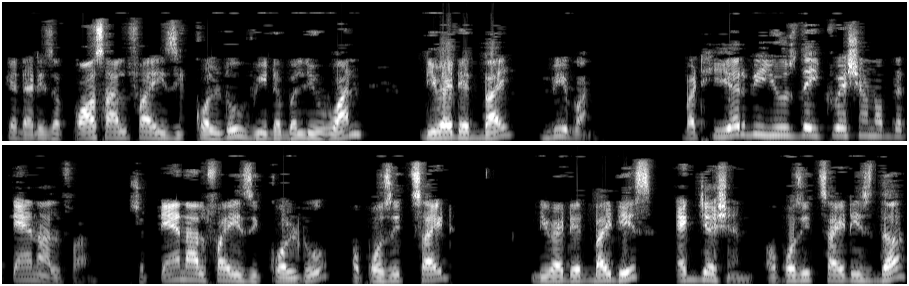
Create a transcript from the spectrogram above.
okay? That is a cos alpha is equal to VW1 divided by V1 but here we use the equation of the tan alpha. So tan alpha is equal to opposite side divided by this adjacent. Opposite side is the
